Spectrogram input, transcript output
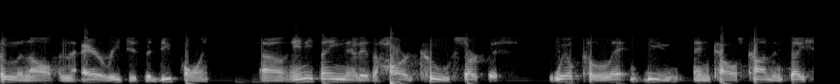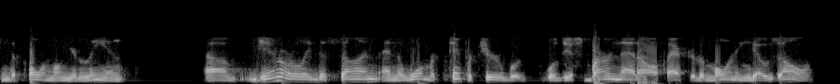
cooling off and the air reaches the dew point. Uh, anything that is a hard, cool surface will collect dew and cause condensation to form on your lens. Um, generally, the sun and the warmer temperature will, will just burn that off after the morning goes on.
